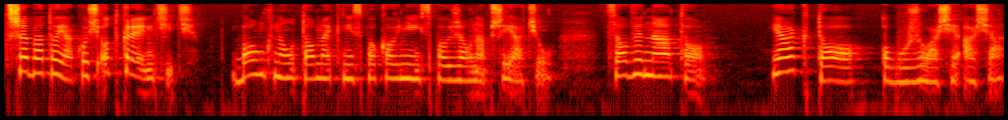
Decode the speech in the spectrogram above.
Trzeba to jakoś odkręcić. Bąknął Tomek niespokojnie i spojrzał na przyjaciół. Co wy na to? Jak to? oburzyła się Asia.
